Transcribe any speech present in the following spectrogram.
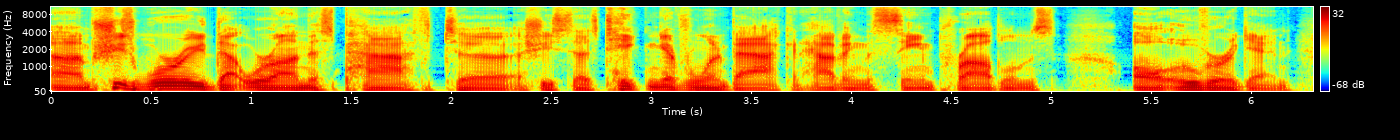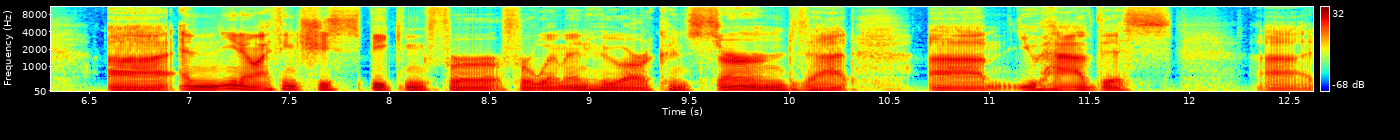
Um, she's worried that we're on this path to, she says, taking everyone back and having the same problems all over again. Uh, and you know, I think she's speaking for for women who are concerned that um, you have this uh,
